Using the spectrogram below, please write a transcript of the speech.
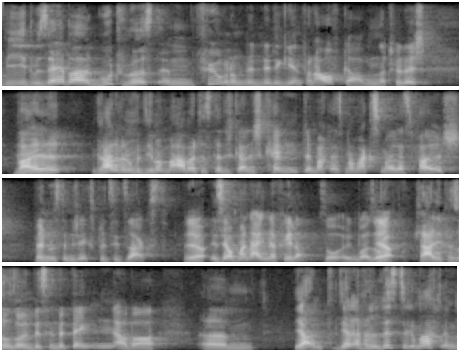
wie du selber gut wirst im Führen und im Delegieren von Aufgaben natürlich, weil gerade wenn du mit jemandem arbeitest, der dich gar nicht kennt, der macht erstmal maximal das falsch, wenn du es dem nicht explizit sagst. Ja. Ist ja auch mein eigener Fehler. So irgendwo. Also Ja. klar, die Person soll ein bisschen mitdenken, aber ähm, ja, und die hat einfach eine Liste gemacht. In,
